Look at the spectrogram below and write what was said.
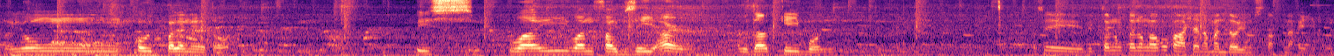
So yung code pala nito is Y15ZR without cable. Kasi nagtanong-tanong ako kasya naman daw yung stock na cable.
